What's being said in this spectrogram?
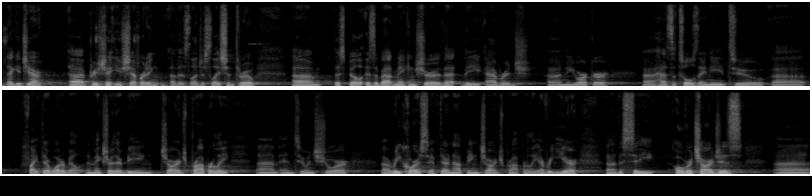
Thank you, Chair. I appreciate you shepherding uh, this legislation through. Um, this bill is about making sure that the average uh, New Yorker uh, has the tools they need to uh, fight their water bill and make sure they're being charged properly um, and to ensure uh, recourse if they're not being charged properly. Every year, uh, the city overcharges uh,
